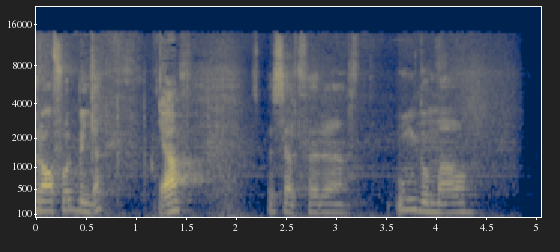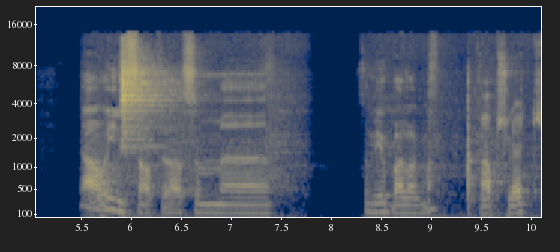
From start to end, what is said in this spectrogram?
bra forbilde. Ja. Spesielt for uh, ungdommer og, ja, og innsatte da, som, uh, som jobber i lag med. Absolutt.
